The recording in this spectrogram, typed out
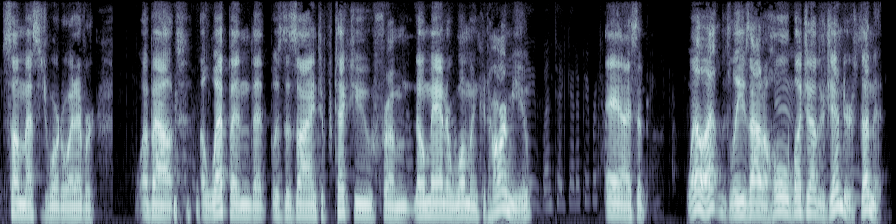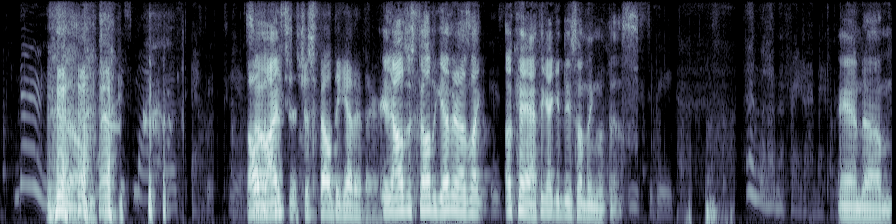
some message board or whatever about a weapon that was designed to protect you from no man or woman could harm you. And I said, well, that leaves out a whole bunch of other genders, doesn't it? So, All So the I- pieces just fell together there. it all just fell together. I was like, okay, I think I could do something with this. And um,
